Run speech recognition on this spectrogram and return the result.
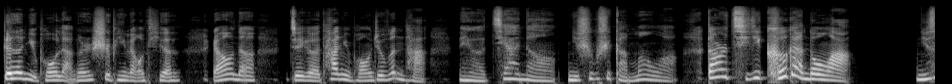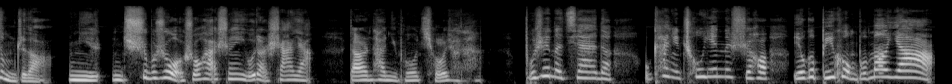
跟他女朋友两个人视频聊天，然后呢，这个他女朋友就问他，那个亲爱的，你是不是感冒了？当时琪琪可感动了。你怎么知道？你你是不是我说话声音有点沙哑？当时他女朋友求了求他，不是的，亲爱的，我看你抽烟的时候有个鼻孔不冒烟儿。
